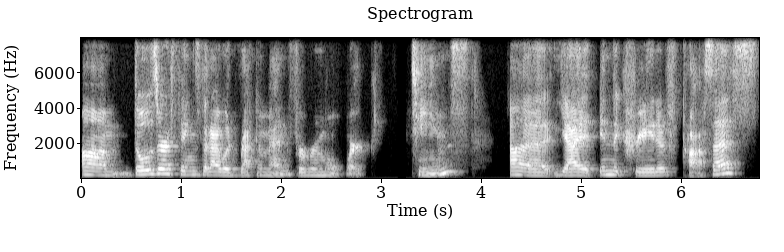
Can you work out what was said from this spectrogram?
Um, those are things that I would recommend for remote work teams. Uh, yet in the creative process,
